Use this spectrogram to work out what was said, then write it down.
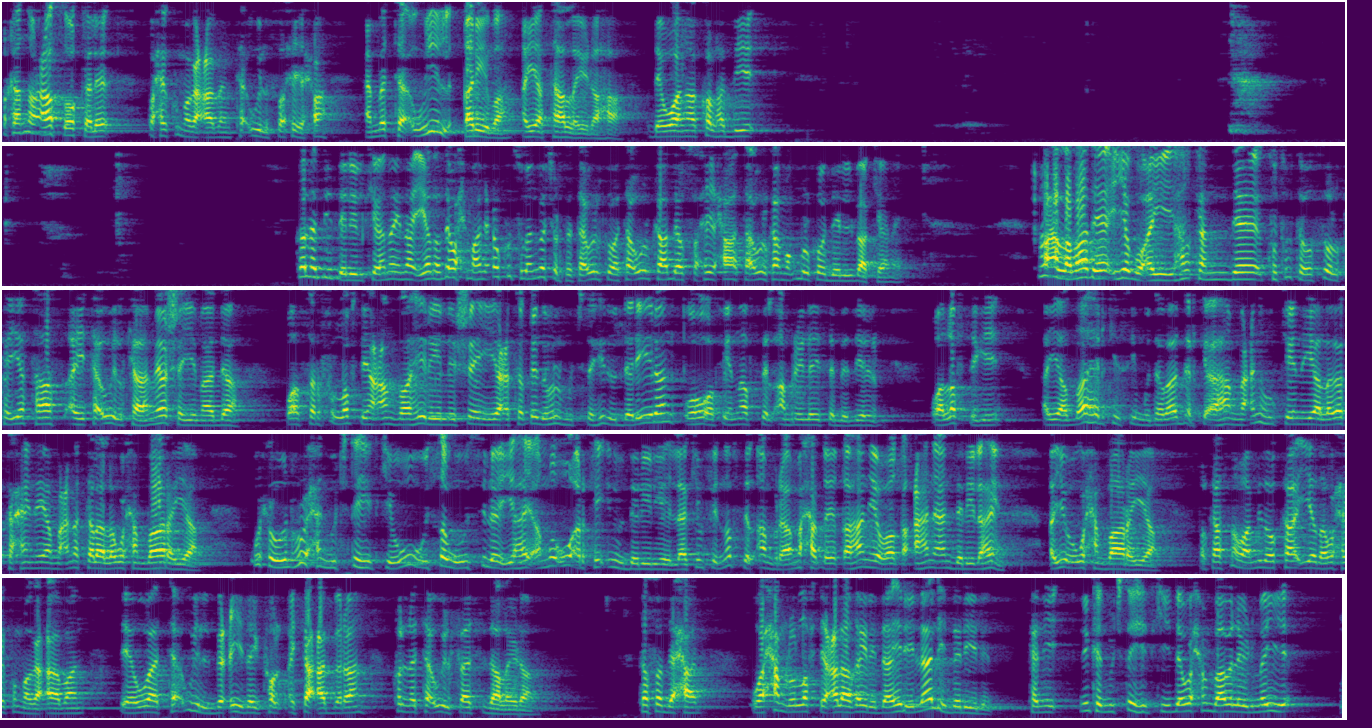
marka noocaas oo kale waxay ku magacaabeen ta'wiil saxiixa ama ta'wiil qariiba ayaa taa la yidhahaa dee waana kol haddii kol haddii daliil keenayna iyada dee wax maanico ku sugan ma jirto. Ta'wiilka waa ta'wiilkaa dee saxiixa ta'wiilkaa maqbuulka oo daliil baa keenay. Nooca labaad ee iyagu ay halkan dee kutubta usuulka iyo taas ay ta'wiilka meesha yimaadaan waa sarfu lafdi can daahirihi lishayin yactaqiduhu lmujtahidu daliila wa huwa fii nafsi اlamri laysa bidaliil waa lafdigii ayaa daahirkiisii mutabaadirka ahaa macnuhu keenaya laga kaxaynaya macno kale lagu xambaaraya. Wuxuu ruuxan mujtahidkii uu isagu is leeyahay ama u arkay inuu daliil yahay laakiin fii nafsi اlamri ama xaqiiq ahaan iyo waaqac ahaan aan daliil ahayn ayuu ugu xambaaraya. Markaasna waa midoo kaa iyada waxay ku magacaabaan waa ta'wiil baciid ay kol ay ka cabiraan kolna ta'wiil faasida la ydhaha ka saddexaad waa xamlu lafdi calaa gayri daahiri laa lidaliilin kani ninkan mujtahidkii de waxun baaba la yidhi maye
